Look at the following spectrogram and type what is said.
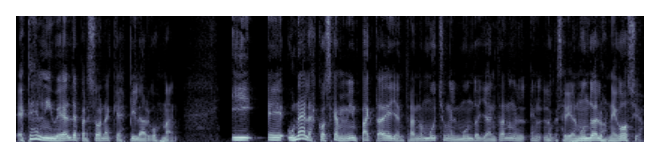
Este es el nivel de persona que es Pilar Guzmán. Y eh, una de las cosas que a mí me impacta de ella, entrando mucho en el mundo, ya entrando en, en lo que sería el mundo de los negocios,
